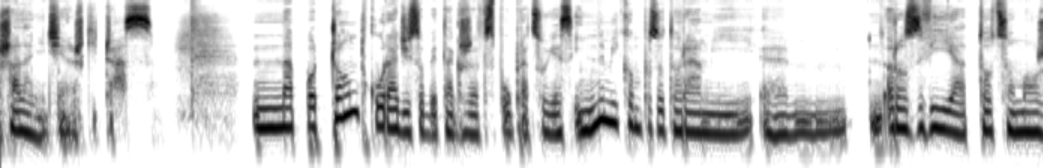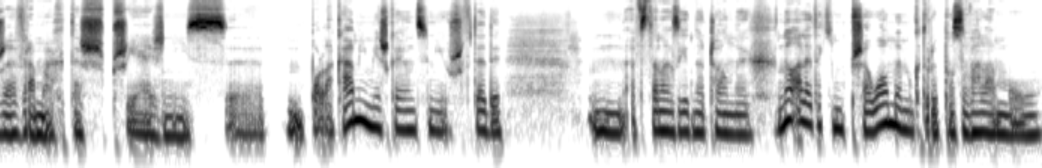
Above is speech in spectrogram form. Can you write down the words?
szalenie ciężki czas. Na początku radzi sobie także, współpracuje z innymi kompozytorami, rozwija to, co może w ramach też przyjaźni z Polakami mieszkającymi już wtedy w Stanach Zjednoczonych. No ale takim przełomem, który pozwala mu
